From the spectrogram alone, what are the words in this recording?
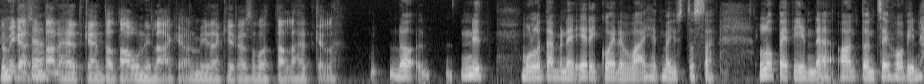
No mikä sun tämän hetken tota, unilääke on? Mitä kirjaa sä luet tällä hetkellä? No nyt mulla on tämmöinen erikoinen vaihe, että mä just tuossa lopetin äh, Anton Tsehovin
